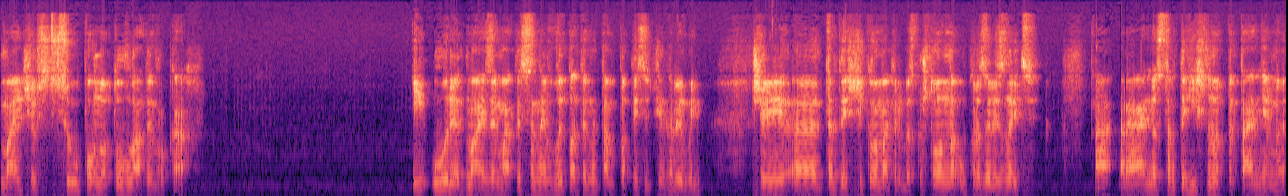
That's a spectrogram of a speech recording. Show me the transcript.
маючи всю повноту влади в руках. І уряд має займатися не виплатами там по тисячі гривень чи е, три тисячі кілометрів безкоштовно на Укрзалізниці, а реально стратегічними питаннями,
